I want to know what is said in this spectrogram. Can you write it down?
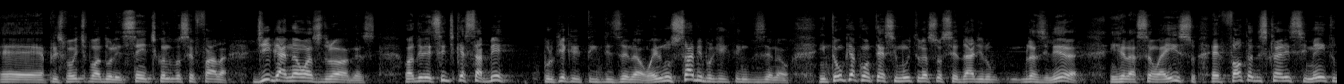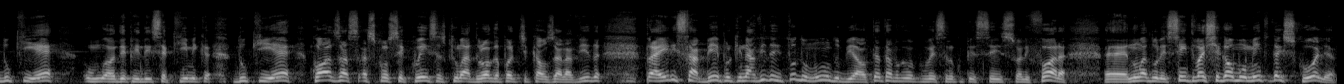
é, principalmente para um adolescente, quando você fala diga não às drogas, o adolescente quer saber por que, que ele tem que dizer não. Ele não sabe por que, que tem que dizer não. Então, o que acontece muito na sociedade brasileira em relação a isso é falta de esclarecimento do que é uma dependência química, do que é, quais as, as consequências que uma droga pode te causar na vida, para ele saber, porque na vida de todo mundo, Bial, até estava conversando com o PC isso ali fora, é, num adolescente vai chegar o momento da escolha.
